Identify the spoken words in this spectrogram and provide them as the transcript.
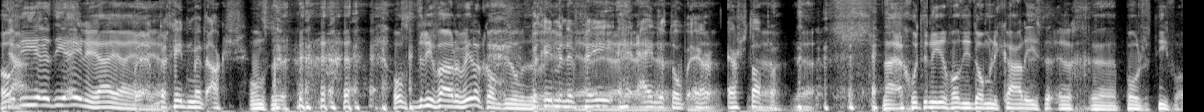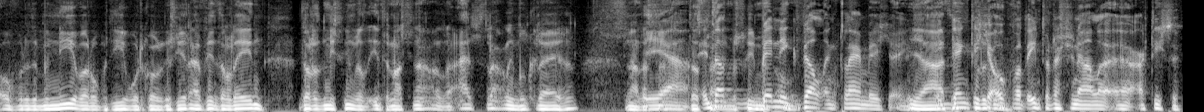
Oh, Ja. die, eh, die ene, ja, ja, ja. ja. Begint met Ax. Onze, onze drievoudige wereldkampioen. Begint met een V en eindigt op er, Erstappen. Ja. nou ja, goed, in ieder geval, die Dominicali is er erg eh, positief over de manier waarop het hier wordt georganiseerd. Hij vindt alleen dat het misschien wel internationale uitstraling moet krijgen. Nou, dat, ja, dat, en dat ben ik wel een klein beetje eens. Ja, ik denk dat je ook wat internationale eh, artiesten...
